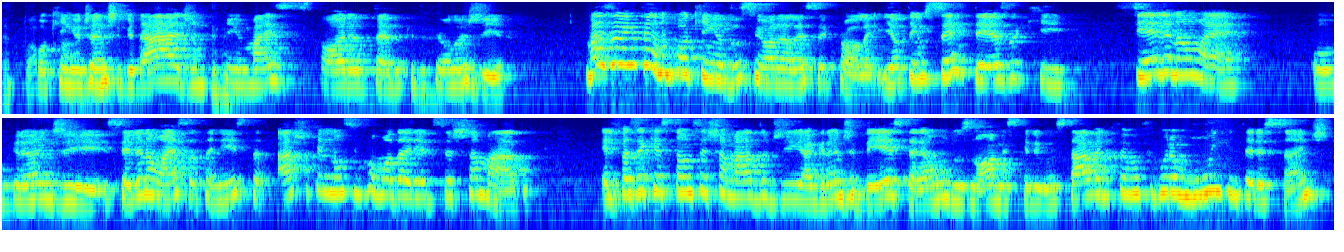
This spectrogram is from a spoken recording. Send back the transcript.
É um pouquinho de antiguidade, um pouquinho mais história até do que de teologia. Mas eu entendo um pouquinho do Sr. Alessio Crowley e eu tenho certeza que se ele não é o grande, se ele não é satanista, acho que ele não se incomodaria de ser chamado. Ele fazia questão de ser chamado de a grande besta, era um dos nomes que ele gostava. Ele foi uma figura muito interessante,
